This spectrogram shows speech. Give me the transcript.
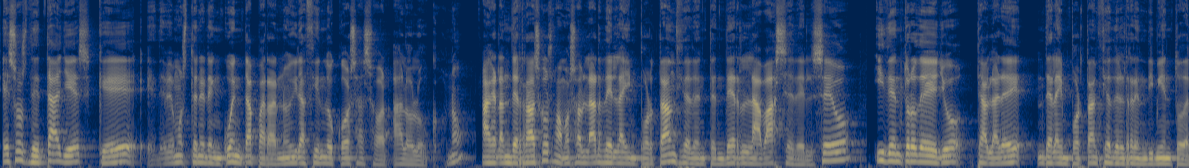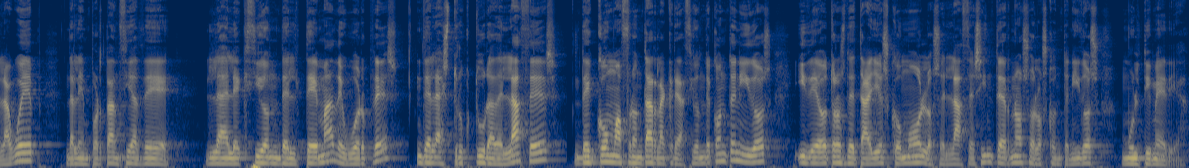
esos detalles que debemos tener en cuenta para no ir haciendo cosas a lo loco, ¿no? A grandes rasgos vamos a hablar de la importancia de entender la base del SEO y dentro de ello te hablaré de la importancia del rendimiento de la web, de la importancia de la elección del tema de WordPress, de la estructura de enlaces, de cómo afrontar la creación de contenidos y de otros detalles como los enlaces internos o los contenidos multimedia.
